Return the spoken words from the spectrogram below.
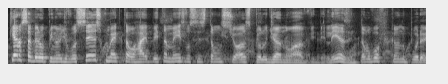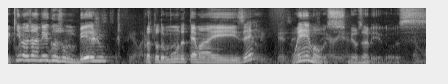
Quero saber a opinião de vocês, como é que tá o hype aí também, se vocês estão ansiosos pelo dia 9, beleza? Então eu vou ficando por aqui, meus amigos. Um beijo pra todo mundo, até mais. E... Vemos, meus amigos.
